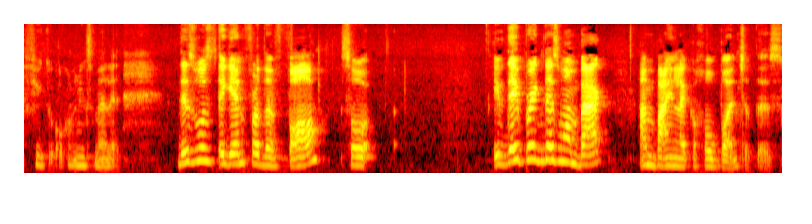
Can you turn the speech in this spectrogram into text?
If you could only smell it, this was again for the fall. So, if they bring this one back, I'm buying like a whole bunch of this.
